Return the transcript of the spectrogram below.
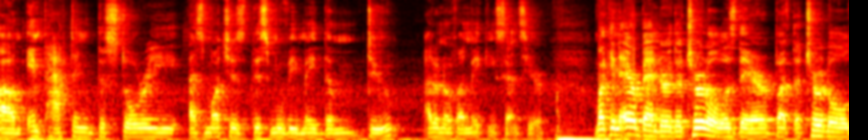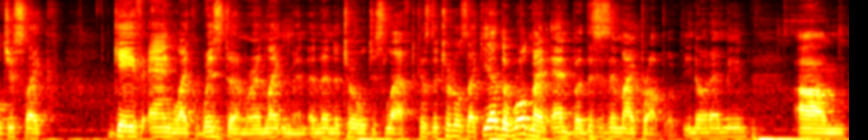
um, impacting the story as much as this movie made them do. I don't know if I'm making sense here. Like in Airbender, the turtle was there, but the turtle just like gave Aang like wisdom or enlightenment, and then the turtle just left because the turtle's like, yeah, the world might end, but this isn't my problem. You know what I mean? Um,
